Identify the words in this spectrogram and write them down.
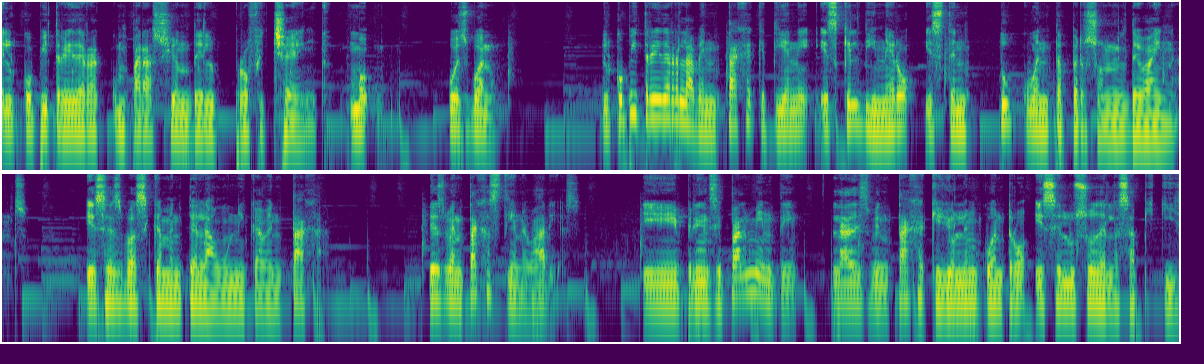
el copy trader a comparación del profit sharing? Pues bueno, el copy trader la ventaja que tiene es que el dinero está en tu cuenta personal de Binance. Esa es básicamente la única ventaja. Desventajas tiene varias. Y principalmente la desventaja que yo le encuentro es el uso de las API.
